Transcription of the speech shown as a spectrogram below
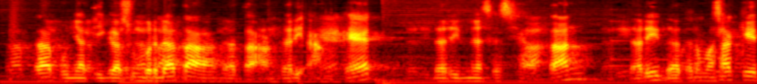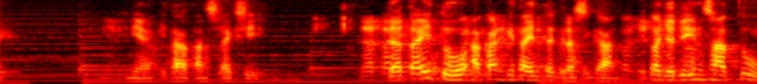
kita punya tiga sumber data, data dari angket, dari dinas kesehatan, dari data rumah sakit. Ini ya, kita akan seleksi. Data itu akan kita integrasikan. Kita jadiin satu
